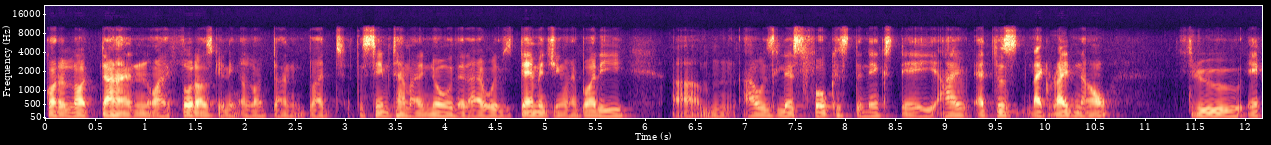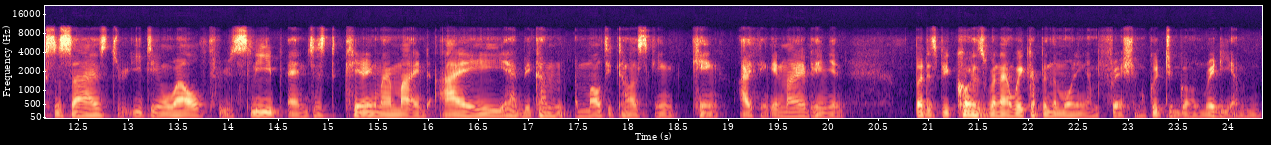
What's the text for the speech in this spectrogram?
got a lot done, or I thought I was getting a lot done, but at the same time, I know that I was damaging my body. Um, I was less focused the next day. I at this like right now, through exercise, through eating well, through sleep, and just clearing my mind, I have become a multitasking king. I think, in my opinion. But it's because when I wake up in the morning, I'm fresh. I'm good to go. I'm ready. I'm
